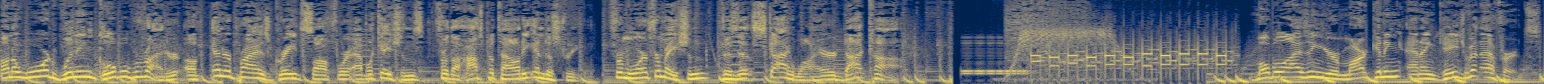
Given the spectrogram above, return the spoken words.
an award winning global provider of enterprise grade software applications for the hospitality industry. For more information, visit Skywire.com. Mobilizing your marketing and engagement efforts.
